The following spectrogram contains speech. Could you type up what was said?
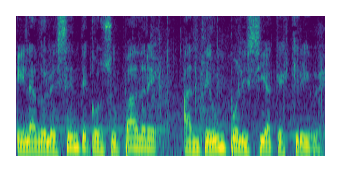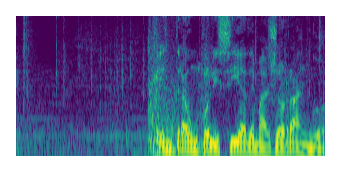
El adolescente con su padre ante un policía que escribe. Entra un policía de mayor rango.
